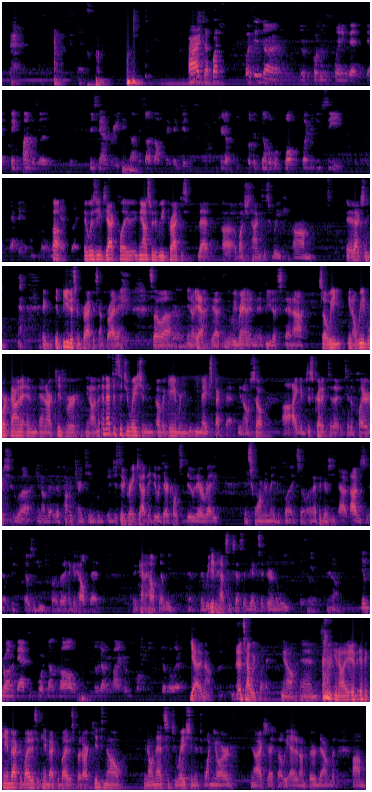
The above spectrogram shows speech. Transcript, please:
All right, that question? What did, uh, your coach was explaining that, that big pun was a three snap read, they thought they saw something they didn't, straight up look at film, but what, what, what did you see after, Uh. It was the exact play. To be honest with you, we'd practiced that uh, a bunch of times this week. Um, it actually it, it beat us in practice on Friday. So uh, you know, yeah, yeah, we ran it and it beat us. And uh, so we, you know, we had worked on it, and, and our kids were, you know, and, and that's a situation of a game where you, you may expect that, you know. So uh, I give just credit to the to the players who, uh, you know, the, the punt return team who, just did a great job. They did what they were coached to do. They were ready. They swarmed and made the play. So, and I think there was obviously that was a, that was a huge play, but I think it helped that it kind of helped that we that we didn't have success against it during the week. So, you know, Them drawing it back to the fourth down call, no doubt in your mind, go there. yeah, no, that's how we play. You know, and you know if, if it came back to bite us, it came back to bite us. But our kids know, you know, in that situation, it's one yard. You know, actually, I thought we had it on third down, but um,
